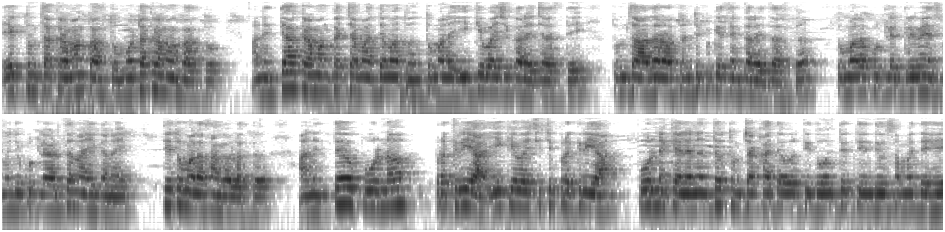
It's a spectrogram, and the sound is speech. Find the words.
एक तुमचा क्रमांक असतो मोठा क्रमांक असतो. आणि त्या क्रमांकाच्या माध्यमातून तुम्हाला ई के वाय सी करायची असते तुमचं आधार ऑथेंटिफिकेशन करायचं असतं तुम्हाला कुठले ग्रिव्हेन्स म्हणजे कुठली अडचण आहे का नाही ते तुम्हाला सांगावं लागतं. आणि ते पूर्ण प्रक्रिया ई के वाय सीची प्रक्रिया पूर्ण केल्यानंतर तुमच्या खात्यावरती दोन ते तीन दिवसामध्ये हे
